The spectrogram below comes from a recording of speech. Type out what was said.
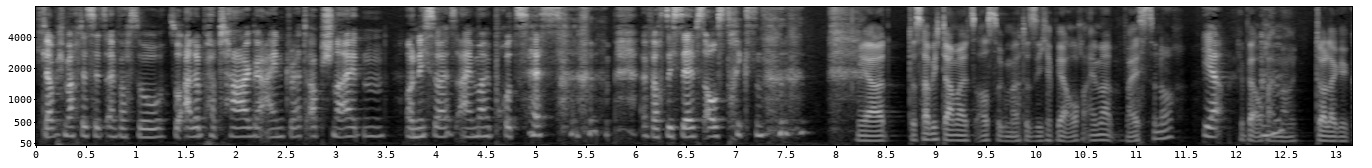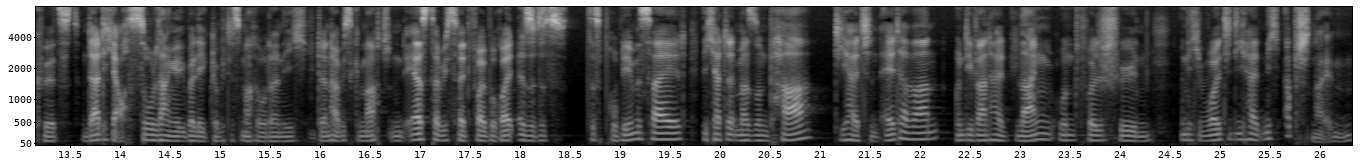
Ich glaube, ich mache das jetzt einfach so, so alle paar Tage ein Dread abschneiden und nicht so als einmal Prozess. einfach sich selbst austricksen. Ja, das habe ich damals auch so gemacht. Also ich habe ja auch einmal, weißt du noch? Ja. Ich habe ja auch mhm. einmal Dollar gekürzt. Und da hatte ich ja auch so lange überlegt, ob ich das mache oder nicht. Dann habe ich es gemacht und erst habe ich es halt voll bereut. Also das, das Problem ist halt, ich hatte immer so ein paar, die halt schon älter waren und die waren halt lang und voll schön. Und ich wollte die halt nicht abschneiden.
